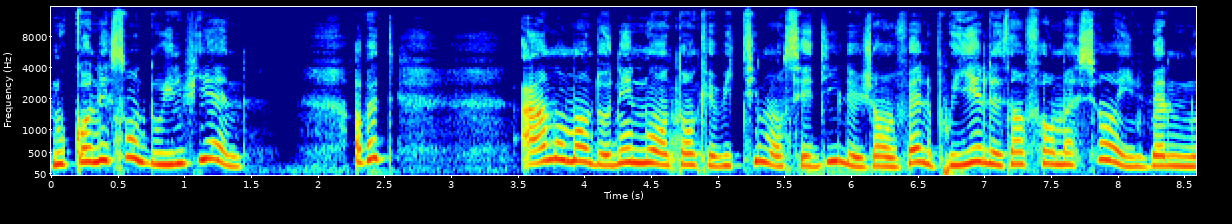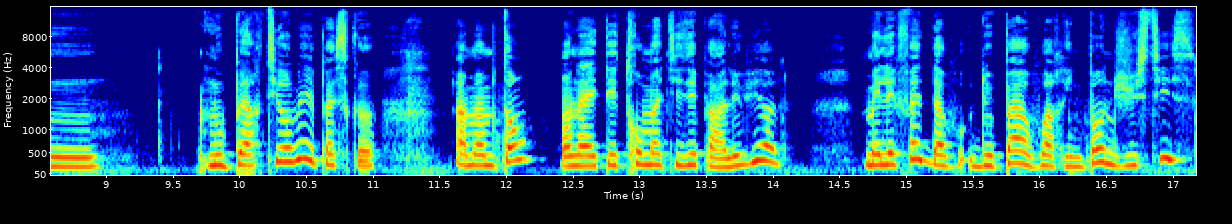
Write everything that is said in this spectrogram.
Nous connaissons d'où ils viennent. En fait, à un moment donné, nous, en tant que victimes, on s'est dit, les gens veulent brouiller les informations, ils veulent nous, nous perturber parce que, en même temps, on a été traumatisé par le viol. Mais le fait de ne pas avoir une bonne justice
